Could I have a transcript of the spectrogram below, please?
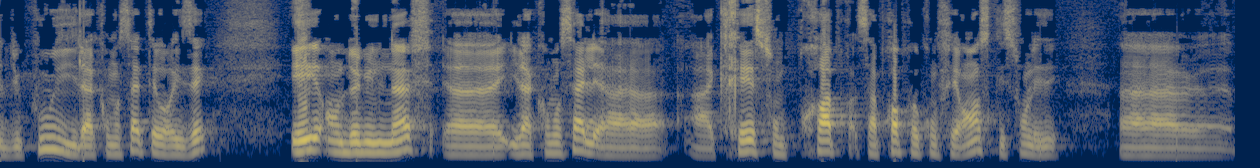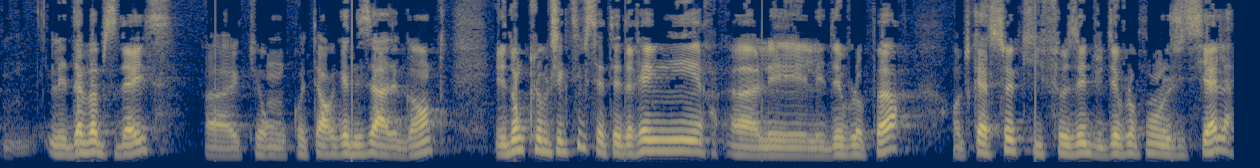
du coup, il a commencé à théoriser. Et en 2009, il a commencé à, créer son propre, sa propre conférence, qui sont les euh, les DevOps Days, euh, qui ont été organisés à Gand. Et donc l'objectif, c'était de réunir euh, les, développeurs, en tout cas ceux qui faisaient du développement logiciel,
